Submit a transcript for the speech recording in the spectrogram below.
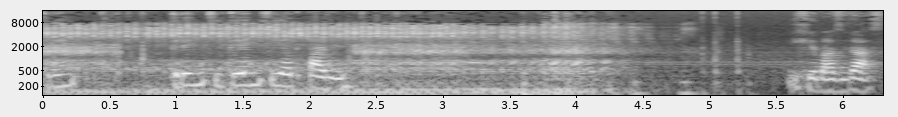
Krę- Kręci, kręci i odpalił. I chyba zgasł.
